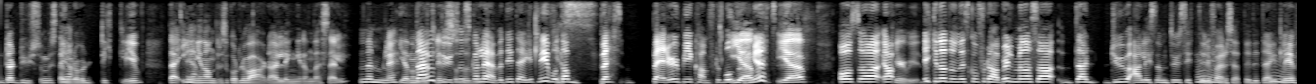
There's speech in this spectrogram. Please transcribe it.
Det er du som bestemmer Ja. over ditt liv. Det er ingen andre som kommer til å være der lenger enn deg selv. Nemlig. Det er jo liv, du som det- skal leve ditt eget liv, og da Yes. best, better be comfortable Yep, doing it. yep, Og så, ja, period. ikke nødvendigvis komfortabel, men altså, der du er liksom Du sitter i Mm. førersetet i ditt eget Mm. liv,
